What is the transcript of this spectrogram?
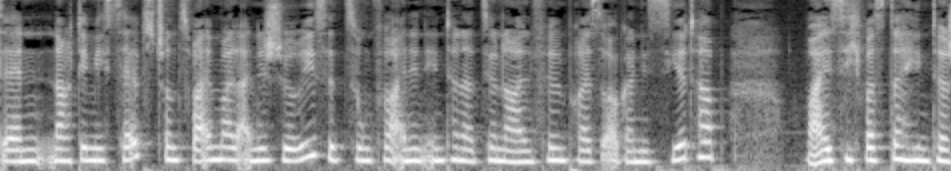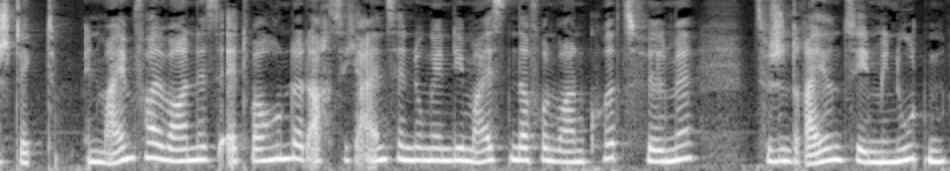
Denn nachdem ich selbst schon zweimal eine Jury-Sitzung für einen internationalen Filmpreis organisiert habe, weiß ich, was dahinter steckt. In meinem Fall waren es etwa 180 Einsendungen, die meisten davon waren Kurzfilme zwischen drei und zehn Minuten.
